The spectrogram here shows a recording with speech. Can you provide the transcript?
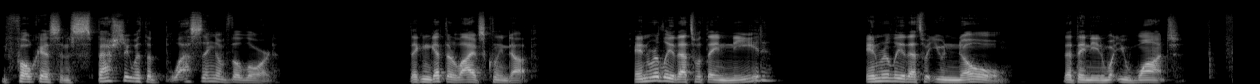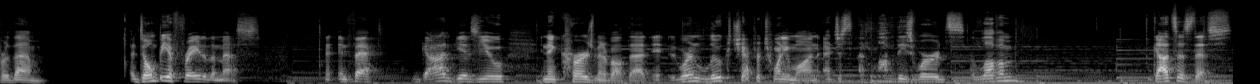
and focus, and especially with the blessing of the Lord, they can get their lives cleaned up. Inwardly, that's what they need. Inwardly, that's what you know that they need and what you want for them. Don't be afraid of the mess. In fact, God gives you an encouragement about that. We're in Luke chapter 21. I just, I love these words. I love them. God says this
